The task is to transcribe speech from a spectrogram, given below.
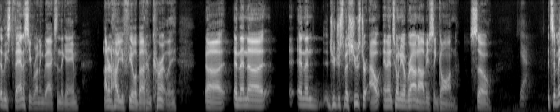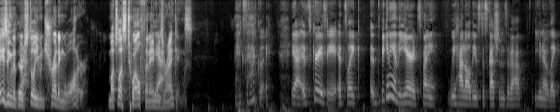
at least fantasy running backs in the game. I don't know how you feel about him currently, uh, and then uh, and then Juju Smith Schuster out and Antonio Brown obviously gone. So Yeah. It's amazing that they're Yeah. still even treading water, much less 12th in Amy's Yeah. rankings. Exactly. Yeah, it's crazy. It's like at the beginning of the year, it's funny. We had all these discussions about, you know, like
